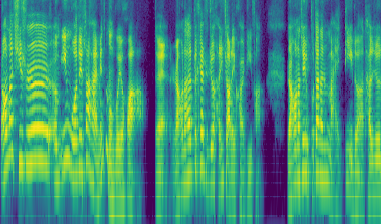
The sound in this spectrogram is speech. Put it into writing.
然后呢，其实嗯，英国对上海没怎么规划，对，然后呢，它最开始就很小的一块地方，然后呢，它又不断的买地，对吧？它就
